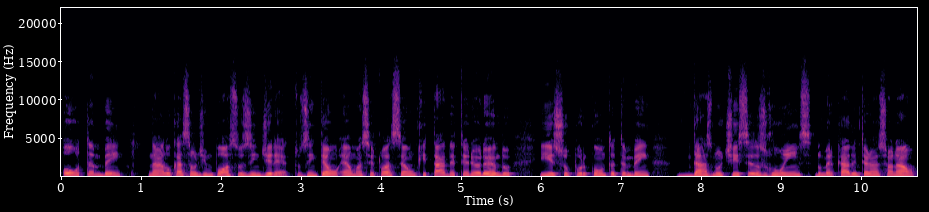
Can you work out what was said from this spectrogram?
ou também na alocação de impostos indiretos. Então é uma situação que está deteriorando, e isso por conta também das notícias ruins do mercado internacional.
